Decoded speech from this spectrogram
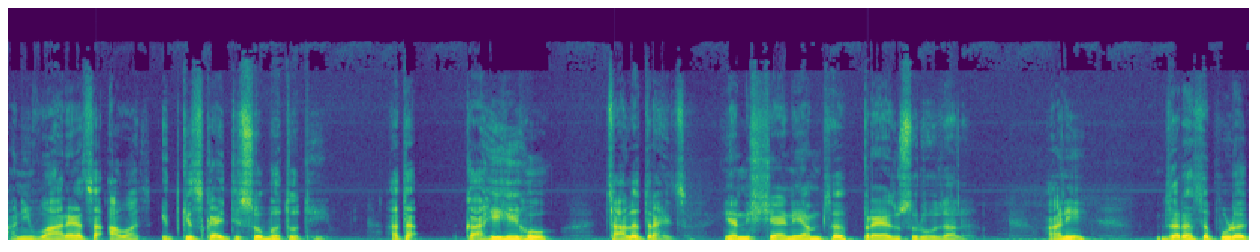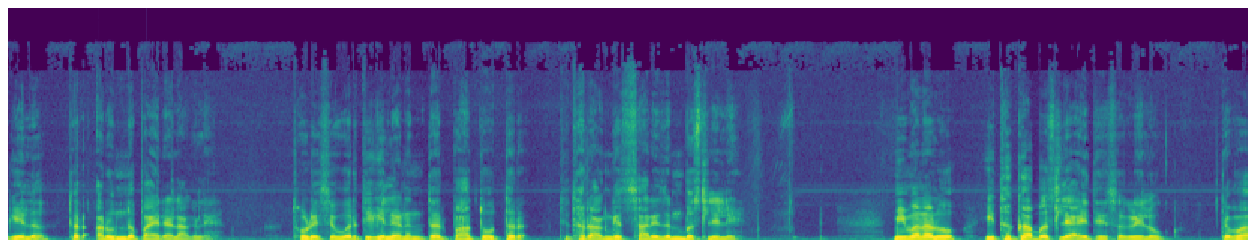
आणि वाऱ्याचा आवाज इतकीच काही ती सोबत होती. आता काहीही हो चालत राहायचं या निश्चयाने आमचं प्रयाण सुरू झालं. आणि जरासं पुढं गेलं तर अरुंद पायऱ्या लागल्या. थोडेसे वरती गेल्यानंतर पाहतो तर तिथं रांगेत सारेजण बसलेले. मी म्हणालो इथं का बसले आहेत हे सगळे लोक? तेव्हा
